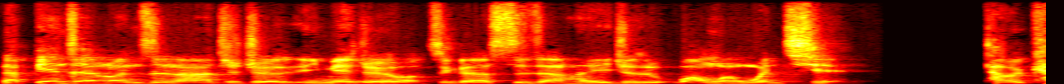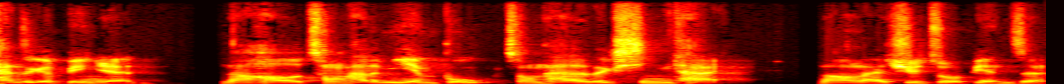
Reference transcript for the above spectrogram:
那辨证论治呢，就就里面就有这个四诊合一，就是望闻问切。他会看这个病人，然后从他的面部，从他的这个形态，然后来去做辨证。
